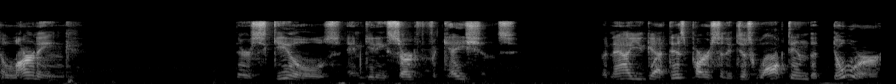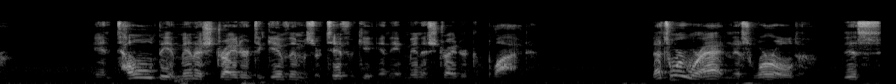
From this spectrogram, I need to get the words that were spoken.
to learning their skills and getting certifications. But now you got this person that just walked in the door and told the administrator to give them a certificate, and the administrator complied. That's where we're at in this world. This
